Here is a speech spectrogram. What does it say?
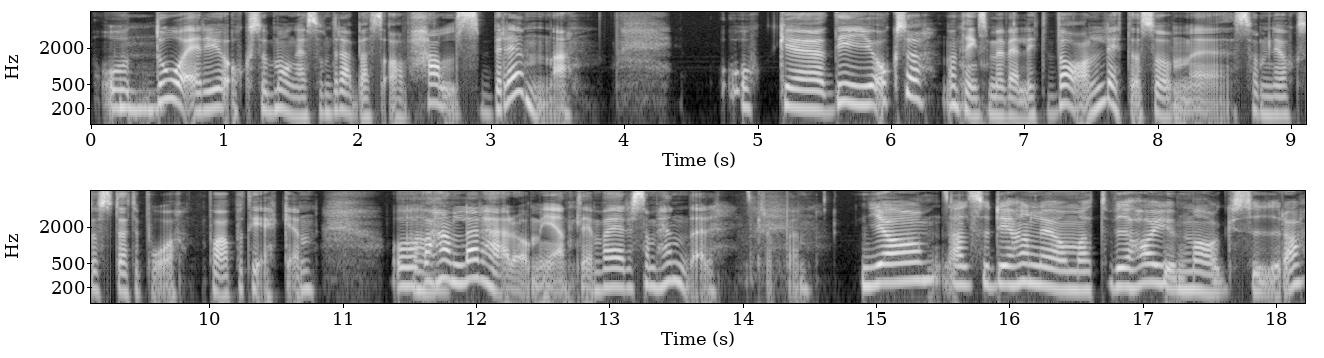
Och mm. då är det ju också många som drabbas av halsbränna. Och eh, det är ju också någonting som är väldigt vanligt och som, eh, som ni också stöter på på apoteken. Och ja. vad handlar det här om egentligen? Vad är det som händer i kroppen? Ja, alltså det handlar om att vi har ju magsyra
